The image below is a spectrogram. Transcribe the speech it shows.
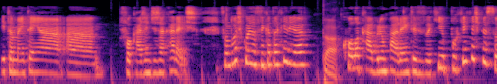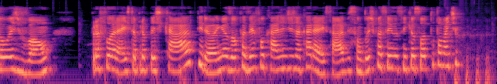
E também tem a, a focagem de jacarés. São duas coisas assim que eu até queria Tá. colocar, abrir um parênteses aqui, por que, que as pessoas vão pra floresta pra pescar piranhas ou fazer focagem de jacaré, sabe? São dois passeios assim que eu sou totalmente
